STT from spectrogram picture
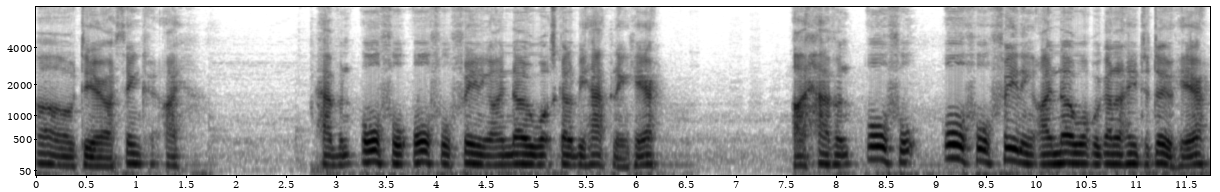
Oh dear, I think I have an awful, awful feeling I know what's going to be happening here. I have an awful, awful feeling I know what we're going to need to do here.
